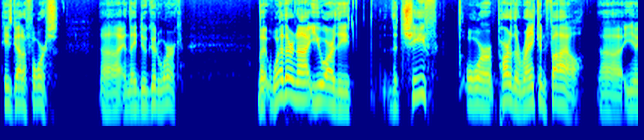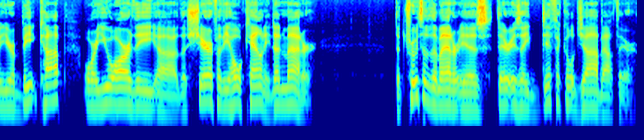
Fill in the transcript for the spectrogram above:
He's got a force, uh, and they do good work. But whether or not you are the the chief or part of the rank and file, you know, you're a beat cop or you are the, the sheriff of the whole county. Doesn't matter. The truth of the matter is, there is a difficult job out there.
